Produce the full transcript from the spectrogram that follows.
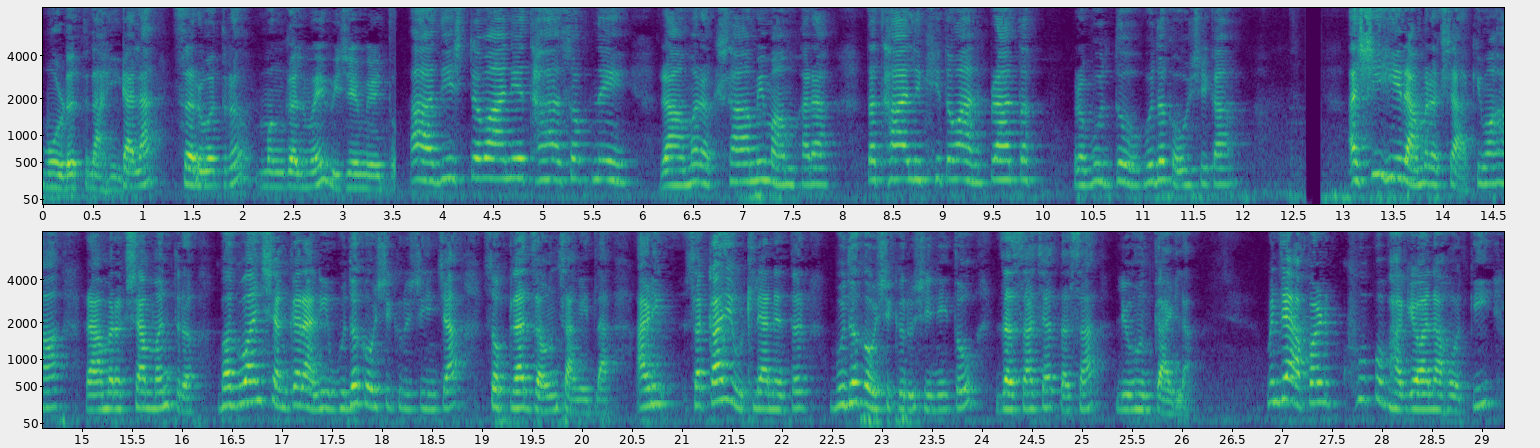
मोडत नाही. त्याला सर्वत्र मंगलमय विजय मिळतो. आदिष्टवान यथा स्वप्ने राम रक्षामी मामहरा तथा लिखितवान प्रात प्रबुद्धो बुध कौशिका अशी ही रामरक्षा किंवा हा रामरक्षा मंत्र भगवान शंकरांनी बुधकौशिक ऋषींच्या स्वप्नात जाऊन सांगितला. आणि सकाळी उठल्यानंतर बुधकौशिक ऋषींनी तो जसाच्या तसा लिहून काढला. म्हणजे आपण खूप भाग्यवान आहोत की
